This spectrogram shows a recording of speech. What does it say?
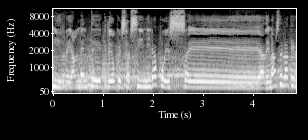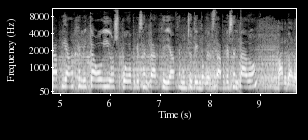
Y realmente creo que es así. Mira, pues eh, además de la terapia angélica, hoy os puedo presentar, que ya hace mucho tiempo que está presentado. Bárbaro,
